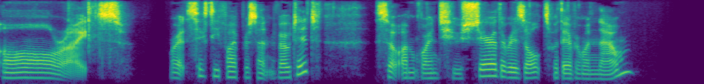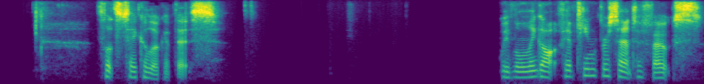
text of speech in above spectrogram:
All right, we're at 65% voted. So I'm going to share the results with everyone now. So let's take a look at this. We've only got 15% of folks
